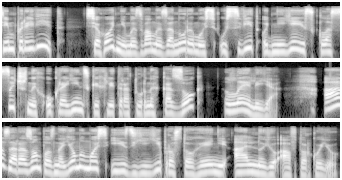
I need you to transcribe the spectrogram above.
Всім привіт! Сьогодні ми з вами зануримось у світ однієї з класичних українських літературних казок Лелія. А заразом познайомимось із її просто геніальною авторкою.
